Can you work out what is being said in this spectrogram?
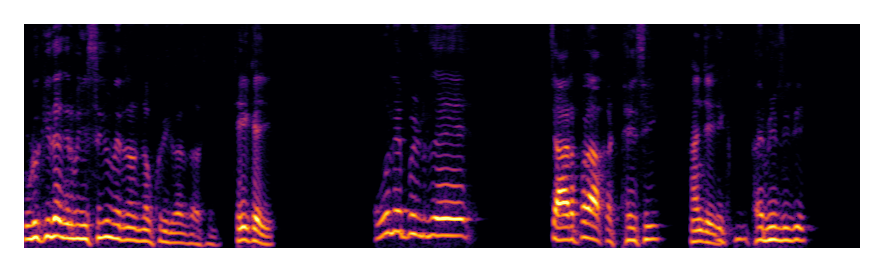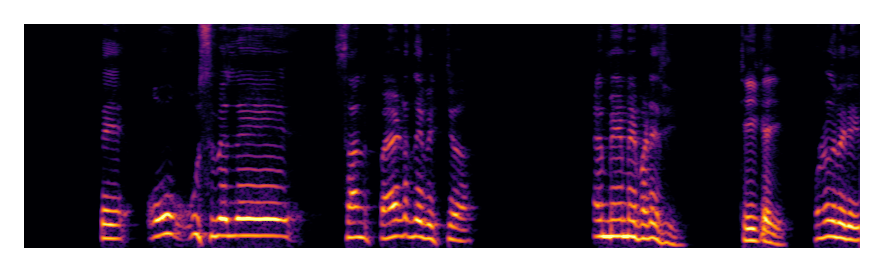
ਰੁੜਕੀ ਦਾ ਗੁਰਮੀਤ ਸਿੰਘ ਮੇਰੇ ਨਾਲ ਨੌਕਰੀ ਕਰਦਾ ਸੀ। ਠੀਕ ਹੈ ਜੀ। ਉਹਦੇ ਪਿੰਡ ਦੇ ਚਾਰ ਭਰਾ ਇਕੱਠੇ ਸੀ ਹਾਂਜੀ। ਇੱਕ ਫੈਮਿਲੀ ਦੀ। ਤੇ ਉਹ ਉਸ ਵੇਲੇ ਸਨ 65 ਦੇ ਵਿੱਚ ਐਮਐਮਏ ਪੜ੍ਹੇ ਸੀ। ਠੀਕ ਹੈ ਜੀ। ਉਹਨਾਂ ਦਾ ਮੇਰੇ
